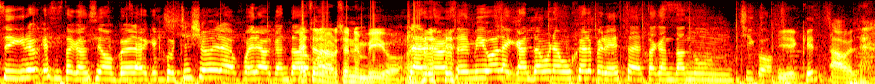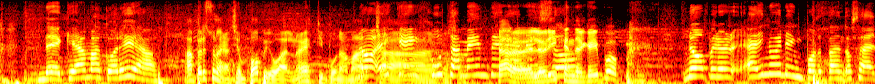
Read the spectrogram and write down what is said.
Sí, creo que es esta canción, pero la que escuché yo era fuera cantada. Esta es una versión en vivo. Claro, una versión en vivo la que cantaba una mujer, pero esta está cantando un chico. ¿Y de qué habla? De que ama Corea. Ah, pero es una canción pop igual, no es tipo una marcha. no, es que no sé. justamente. Claro, el eso. origen del K-pop. No, pero ahí no era importante, o sea,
